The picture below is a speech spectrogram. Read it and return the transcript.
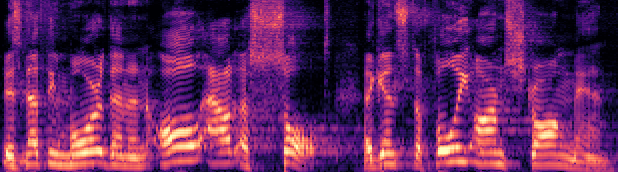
is nothing more than an all out assault against the fully armed strong man,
